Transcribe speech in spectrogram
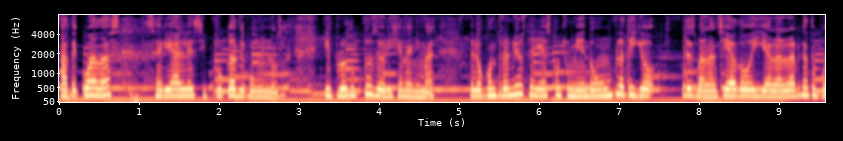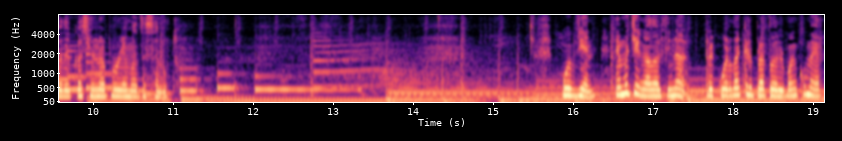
adecuadas, cereales y pocas leguminosas y productos de origen animal. De lo contrario estarías consumiendo un platillo desbalanceado y a la larga te puede ocasionar problemas de salud. Pues bien, hemos llegado al final. Recuerda que el plato del buen comer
